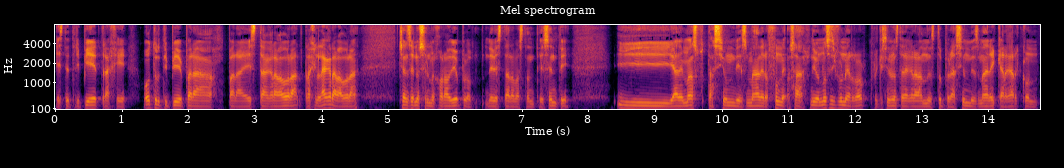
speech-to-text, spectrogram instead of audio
este tripié, traje otro tripié para, para esta grabadora, traje la grabadora. Chance no es el mejor audio, pero debe estar bastante decente. Y además, pues, ha sido un desmadre. o sea, digo, no sé si fue un error, porque si no, estaría grabando esto, pero ha sido un desmadre cargar con,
